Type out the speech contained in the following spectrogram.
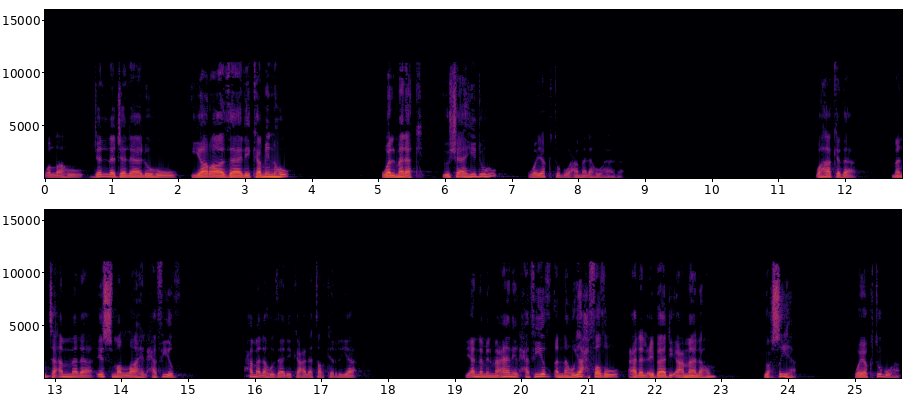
والله جل جلاله يرى ذلك منه والملك يشاهده ويكتب عمله هذا. وهكذا من تأمل اسم الله الحفيظ حمله ذلك على ترك الرياء لأن من معاني الحفيظ أنه يحفظ على العباد أعمالهم يحصيها ويكتبها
